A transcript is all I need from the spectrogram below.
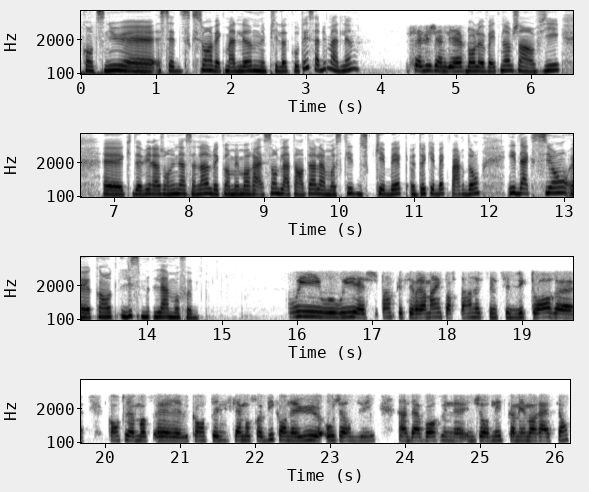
Continue euh, cette discussion avec Madeleine puis l'autre côté. Salut Madeleine. Salut Geneviève. Bon, le 29 janvier, euh, qui devient la journée nationale de commémoration de l'attentat à la mosquée du Québec, euh, de Québec, pardon, et d'action contre l'islamophobie. Oui, oui, oui. Euh, je pense que c'est vraiment important. C'est une petite victoire euh, contre le euh, contre l'islamophobie qu'on a eue aujourd'hui, hein, d'avoir une, une, journée de commémoration,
